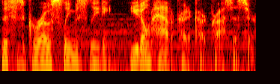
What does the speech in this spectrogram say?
This is grossly misleading. You don't have a credit card processor.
